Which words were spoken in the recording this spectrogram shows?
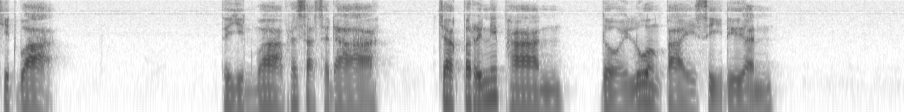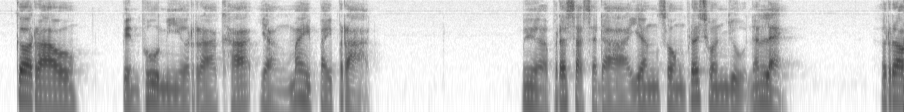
คิดว่า ได้ยินว่าพระศาสดา จากปรินิพานโดยล่วงไปสี่เดือน ก็เราเป็นผู้มีราคะอย่างไม่ไปปราด เมื่อพระศาสดายังทรงพระชนอยู่นั่นแหละ เรา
